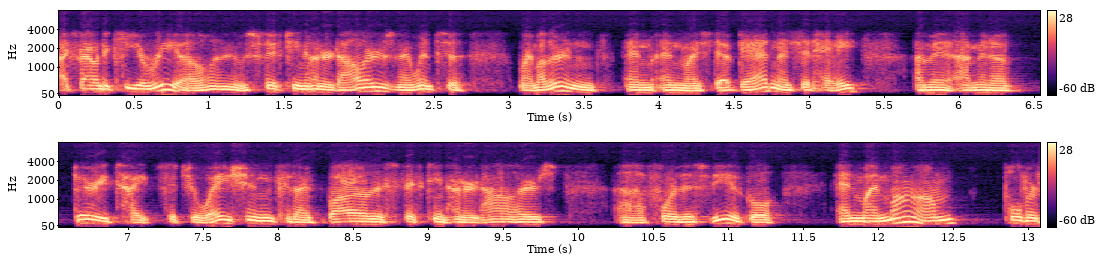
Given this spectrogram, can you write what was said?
I found a Kia Rio, and it was fifteen hundred dollars. And I went to my mother and, and and my stepdad, and I said, "Hey, I'm in I'm in a very tight situation. Could I borrow this fifteen hundred dollars uh, for this vehicle?" And my mom pulled her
